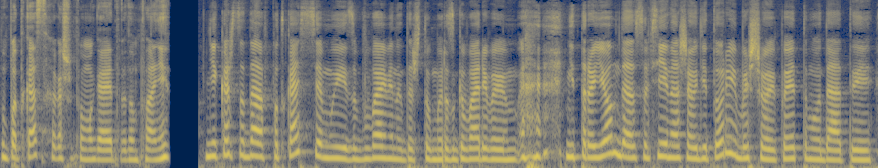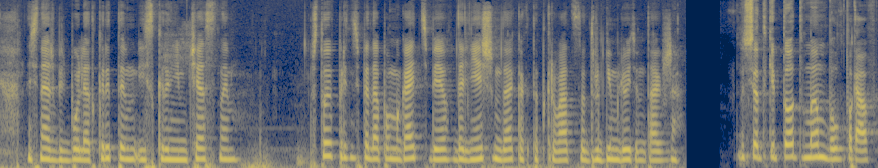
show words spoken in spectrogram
Ну, подкаст хорошо помогает в этом плане. Мне кажется, да, в подкасте мы забываем иногда, что мы разговариваем не троем, да, со всей нашей аудиторией большой, поэтому, да, ты начинаешь быть более открытым, искренним, честным. Что, в принципе, да, помогает тебе в дальнейшем, да, как-то открываться другим людям также. Но все-таки тот мем был прав,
